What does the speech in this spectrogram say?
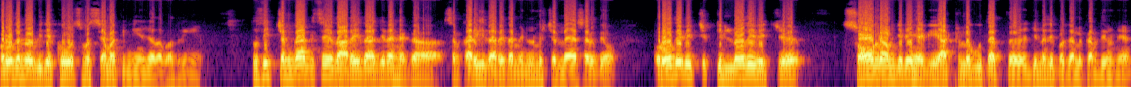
ਪਰ ਉਹਦੇ ਨਾਲ ਵੀ ਦੇਖੋ ਸਮੱਸਿਆਵਾਂ ਕਿੰਨੀਆਂ ਜ਼ਿਆਦਾ ਵੱਧ ਰਹੀਆਂ। ਤੁਸੀਂ ਚੰਗਾ ਕਿਸੇ ਅਦਾਰੇ ਦਾ ਜਿਹੜਾ ਹੈਗਾ, ਸਰਕਾਰੀ ਅਦਾਰੇ ਦਾ ਮਿਨਰਲ ਮਿਕਸਚਰ ਲੈ ਸਕਦੇ ਹੋ ਔਰ ਉਹਦੇ ਵਿੱਚ ਕਿਲੋ ਦੇ ਵਿੱਚ 100 ਗ੍ਰਾਮ ਜਿਹੜੇ ਹੈਗੇ 8 ਲਘੂ ਤੱਤ ਜਿਨ੍ਹਾਂ ਦੀ ਆਪਾਂ ਗੱਲ ਕਰਦੇ ਹੁੰਦੇ ਆ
